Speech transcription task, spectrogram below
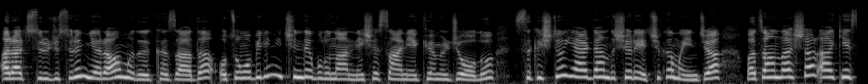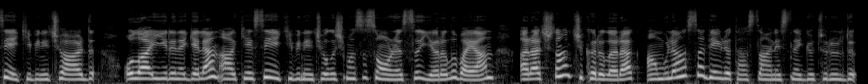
Araç sürücüsünün yara almadığı kazada otomobilin içinde bulunan Neşe Saniye Kömürcüoğlu sıkıştığı yerden dışarıya çıkamayınca vatandaşlar AKS ekibini çağırdı. Olay yerine gelen AKS ekibinin çalışması sonrası yaralı bayan araçtan çıkarılarak ambulansla devlet hastanesine götürüldü.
